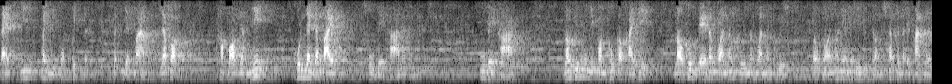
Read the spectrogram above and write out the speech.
แต่ที่ไม่มีปกปิดเลยละเอียดมาก แล้วก็ถ้าบอกอย่างนี้ คุณยังจะไปอุเบกขานะอุเบกขา เราจึงไม่มีความทุกข์กับใครที่ เราทุ่มเททั้งวันทั้งคืนทั้งวันทั้งคืน เราสอนมาเนี่ยไม่มีหยุดหย่อนแทบจะไม่ได้พักเลย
